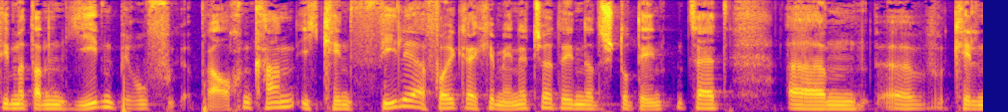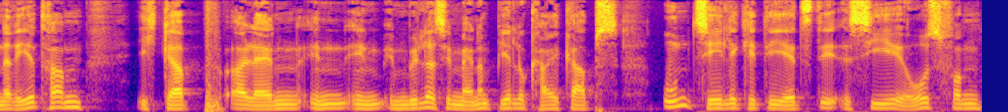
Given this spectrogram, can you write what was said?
die man dann in jedem Beruf brauchen kann. Ich kenne viele erfolgreiche Manager, die in der Studentenzeit ähm, äh, kellneriert haben. Ich glaube, allein in, in, in Müllers, in meinem Bierlokal gab's unzählige, die jetzt die CEOs von mhm.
